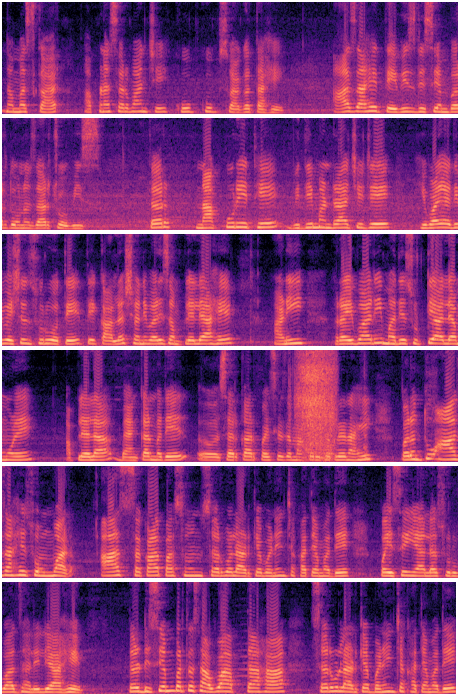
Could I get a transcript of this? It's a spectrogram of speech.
नमस्कार. आपणा सर्वांचे खूप खूप स्वागत आहे. आज आहे तेवीस डिसेंबर दोन हजार चोवीस. तर नागपूर येथे विधिमंडळाचे जे हिवाळी अधिवेशन सुरू होते ते कालच शनिवारी संपलेले आहे आणि रविवारीमध्ये सुट्टी आल्यामुळे आपल्याला बँकांमध्ये सरकार पैसे जमा करू शकले नाही. परंतु आज आहे सोमवार. आज सकाळपासून सर्व लाडक्या बहिणींच्या खात्यामध्ये पैसे यायला सुरुवात झालेली आहे. तर डिसेंबरचा सहावा हप्ता हा सर्व लाडक्या बहिणींच्या खात्यामध्ये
